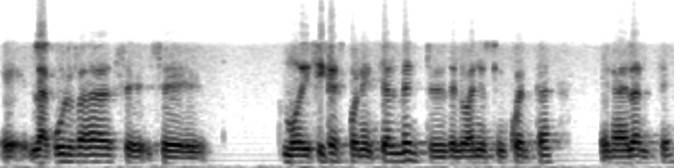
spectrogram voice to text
eh, la curva se, se modifica exponencialmente desde los años 50 en adelante.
